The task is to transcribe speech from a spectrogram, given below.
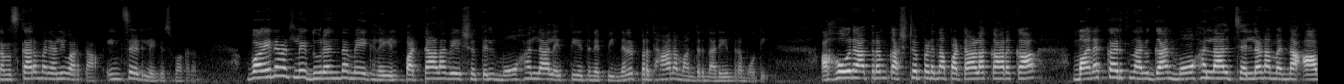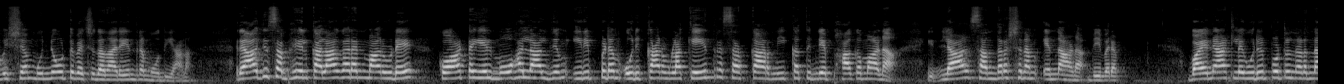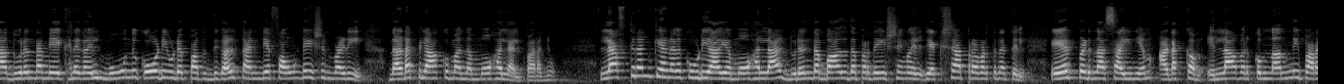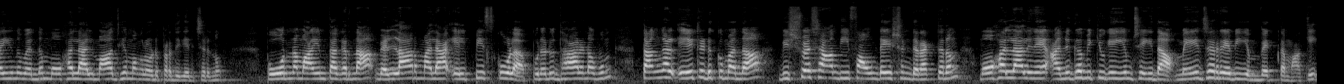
നമസ്കാരം മലയാളി വാർത്ത ഇൻസൈഡിലേക്ക് സ്വാഗതം. വയനാട്ടിലെ ദുരന്ത മേഖലയിൽ പട്ടാള വേഷത്തിൽ മോഹൻലാൽ എത്തിയതിന് പിന്നിൽ പ്രധാനമന്ത്രി നരേന്ദ്രമോദി. അഹോരാത്രം കഷ്ടപ്പെടുന്ന പട്ടാളക്കാർക്ക് മനക്കരുത്ത് നൽകാൻ മോഹൻലാൽ ചെല്ലണമെന്ന ആവശ്യം മുന്നോട്ട് വെച്ചത് നരേന്ദ്രമോദിയാണ്. രാജ്യസഭയിൽ കലാകാരന്മാരുടെ ക്വാട്ടയിൽ മോഹൻലാലിനും ഇരിപ്പിടം ഒരുക്കാനുള്ള കേന്ദ്ര സർക്കാർ നീക്കത്തിന്റെ ഭാഗമാണ് ലാൽ സന്ദർശനം എന്നാണ് വിവരം. വയനാട്ടിലെ ഉരുൾപൊട്ടൽ നടന്ന ദുരന്ത മേഖലകളിൽ മൂന്ന് കോടിയുടെ പദ്ധതികൾ തന്റെ ഫൗണ്ടേഷൻ വഴി നടപ്പിലാക്കുമെന്ന് മോഹൻലാൽ പറഞ്ഞു. ലഫ്റ്റനന്റ് കേണൽ കൂടിയായ മോഹൻലാൽ ദുരന്തബാധിത പ്രദേശങ്ങളിൽ രക്ഷാപ്രവർത്തനത്തിൽ ഏർപ്പെടുന്ന സൈന്യം അടക്കം എല്ലാവർക്കും നന്ദി പറയുന്നുവെന്നും മോഹൻലാൽ മാധ്യമങ്ങളോട് പ്രതികരിച്ചിരുന്നു. പൂർണമായും തകർന്ന വെള്ളാർമല എൽ പി സ്കൂൾ പുനരുദ്ധാരണവും തങ്ങൾ ഏറ്റെടുക്കുമെന്ന് വിശ്വശാന്തി ഫൗണ്ടേഷൻ ഡയറക്ടറും മോഹൻലാലിനെ അനുഗമിക്കുകയും ചെയ്ത മേജർ രവിയും വ്യക്തമാക്കി.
